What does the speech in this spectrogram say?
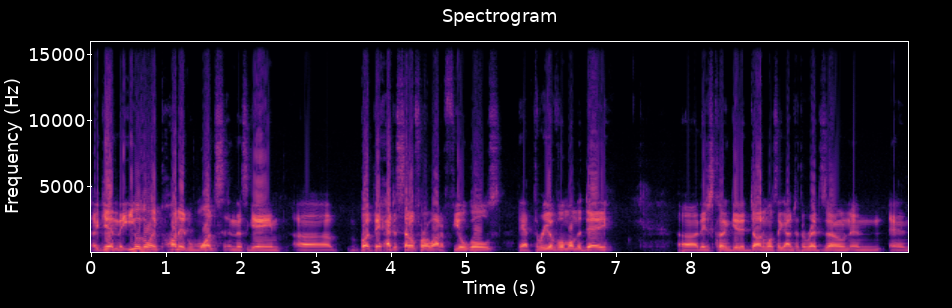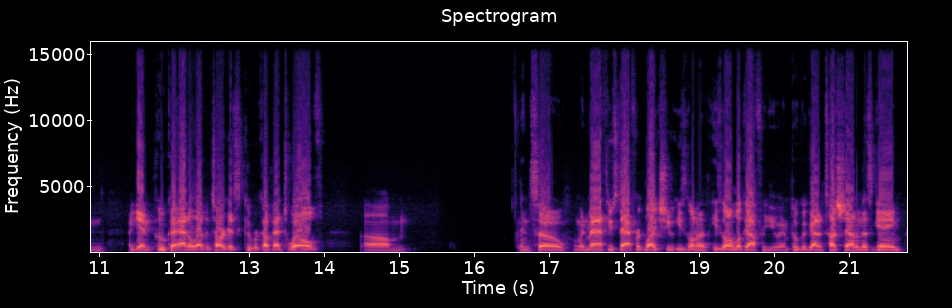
again, the Eagles only punted once in this game, uh, but they had to settle for a lot of field goals. They had three of them on the day. Uh, they just couldn't get it done once they got into the red zone. And and again, Puka had 11 targets. Cooper Kupp had 12. Um, and so when Matthew Stafford likes you, he's gonna he's gonna look out for you. And Puka got a touchdown in this game,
